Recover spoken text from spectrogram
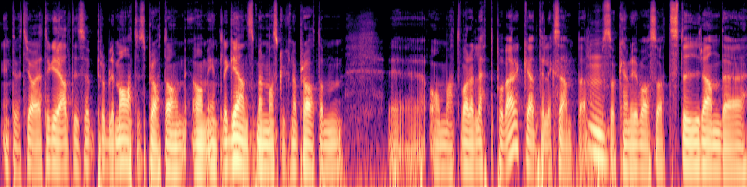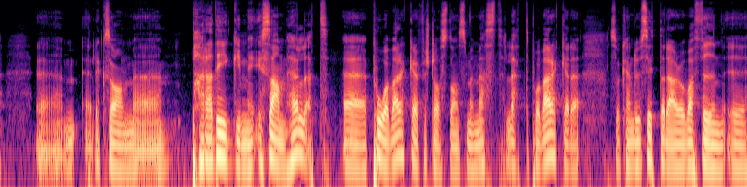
inte vet jag, jag tycker det är alltid så problematiskt att prata om, om intelligens, men man skulle kunna prata om, eh, om att vara lättpåverkad till exempel. Mm. Så kan det ju vara så att styrande eh, liksom, eh, paradigm i samhället eh, påverkar förstås de som är mest lättpåverkade. Så kan du sitta där och vara fin i,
